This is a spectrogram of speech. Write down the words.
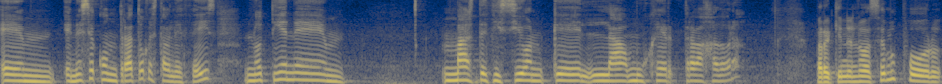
em, en ese contrato que establecéis, no tiene más decisión que la mujer trabajadora? Para quienes lo hacemos por...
